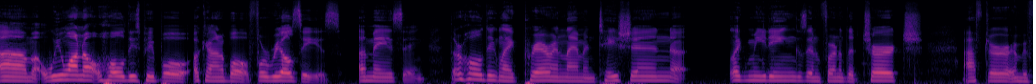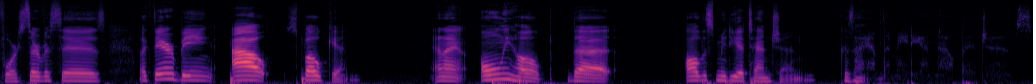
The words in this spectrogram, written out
Um, we want to hold these people accountable for realsies. Amazing. They're holding like prayer and lamentation, like meetings in front of the church after and before services. Like they are being outspoken. And I only hope that all this media attention, because I am the media now, bitches.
